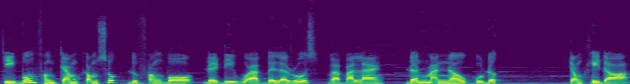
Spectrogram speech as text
chỉ 4% công suất được phân bổ để đi qua Belarus và Ba Lan đến Mano của Đức. Trong khi đó,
